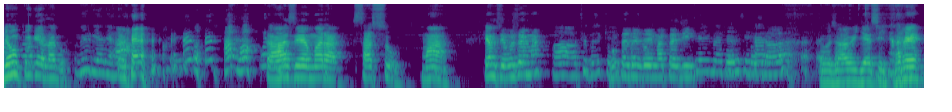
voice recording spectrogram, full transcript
જો હું પગે લાગુ. તો આ છે અમારા સાસુ માં. કેમ છે? મજામાં? હા, આથી પછી કે- મુક્તાબેન જય માતાજી. સારા. તો જ આવી જશે ઘરે.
